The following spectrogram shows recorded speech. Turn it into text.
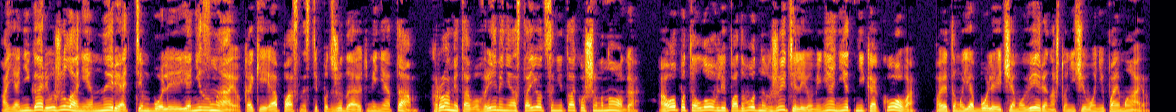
а я не горю желанием нырять, тем более я не знаю, какие опасности поджидают меня там. Кроме того, времени остается не так уж и много, а опыта ловли подводных жителей у меня нет никакого, Поэтому я более чем уверена, что ничего не поймаю.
